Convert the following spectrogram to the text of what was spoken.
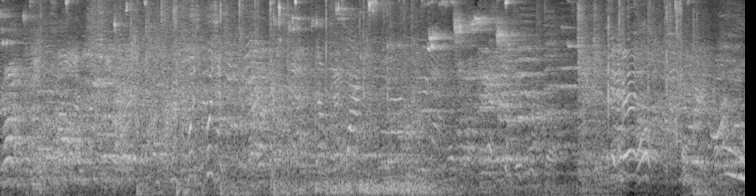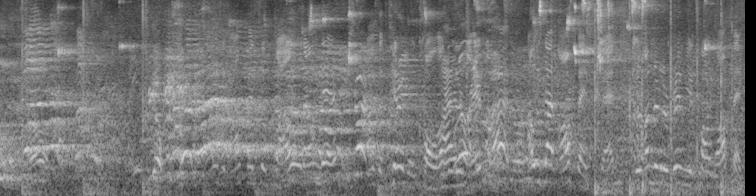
Good salt. Push, push it. offensive foul down there. That was a terrible call. Under the rim. How is that offense, Ben? You're under the rim, you're calling offense.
